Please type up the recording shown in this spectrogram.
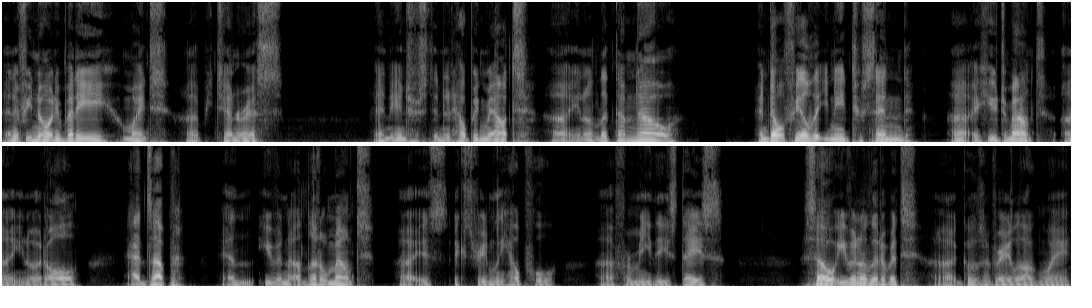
And if you know anybody who might uh, be generous and interested in helping me out, you know, let them know. And don't feel that you need to send uh, a huge amount. Uh, you know, it all adds up, and even a little amount uh, is extremely helpful uh, for me these days. So even a little bit uh, goes a very long way.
